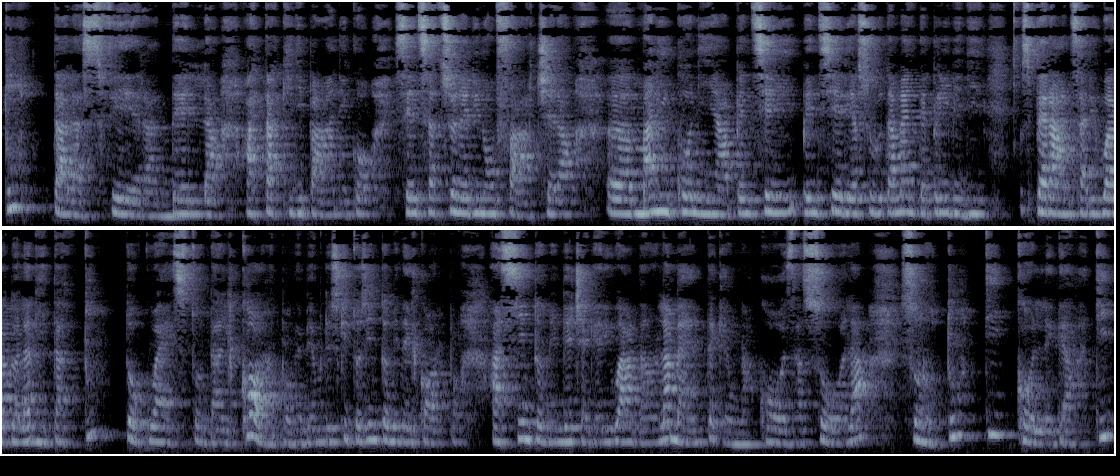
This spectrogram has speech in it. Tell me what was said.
Tutta la sfera degli attacchi di panico sensazione di non farcela eh, malinconia pensieri, pensieri assolutamente privi di speranza riguardo alla vita. Tutto questo dal corpo, che abbiamo descritto sintomi del corpo, a sintomi invece che riguardano la mente, che è una cosa sola, sono tutti collegati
